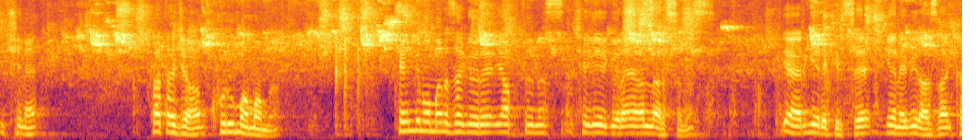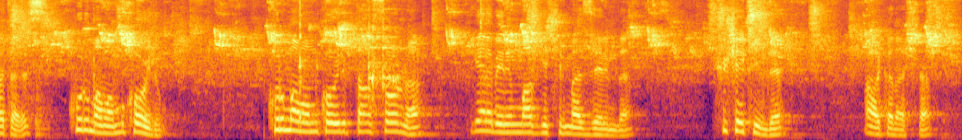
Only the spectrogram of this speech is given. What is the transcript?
içine katacağım kuru mamamı kendi mamanıza göre yaptığınız içeriğe göre ayarlarsınız. Eğer gerekirse gene birazdan katarız. Kuru mamamı koydum. Kuru mamamı koyduktan sonra gene benim vazgeçilmezlerimden şu şekilde arkadaşlar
